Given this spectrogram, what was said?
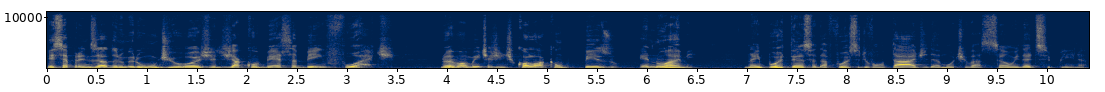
Esse aprendizado número um de hoje, ele já começa bem forte. Normalmente a gente coloca um peso enorme na importância da força de vontade, da motivação e da disciplina.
